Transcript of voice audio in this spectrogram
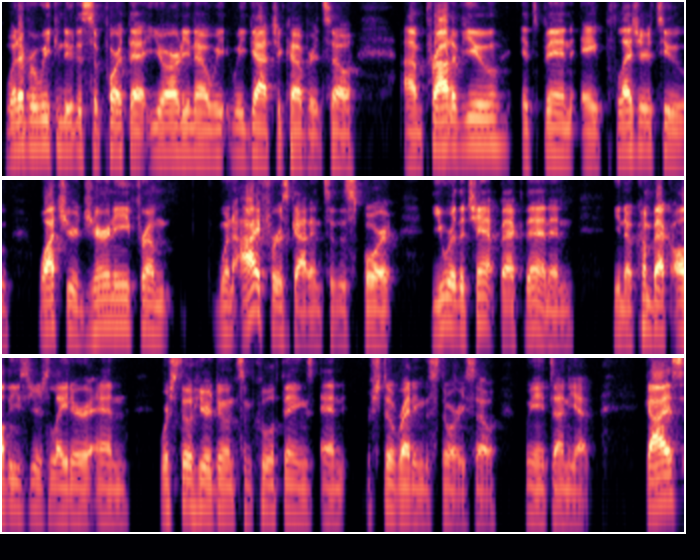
whatever we can do to support that, you already know we, we got you covered. So I'm proud of you. It's been a pleasure to watch your journey from when I first got into the sport. You were the champ back then, and you know, come back all these years later, and we're still here doing some cool things, and we're still writing the story. So we ain't done yet, guys.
